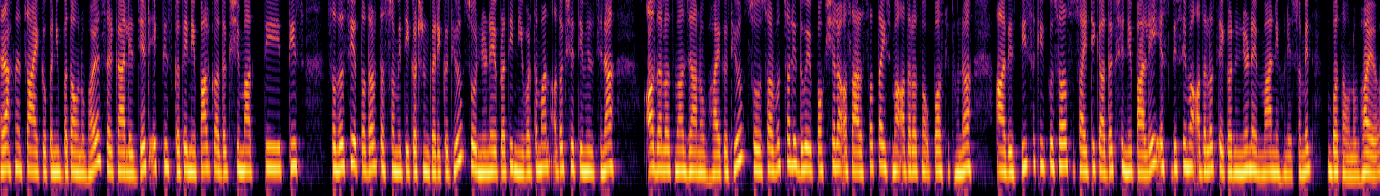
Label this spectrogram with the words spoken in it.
राख्न चाहेको पनि बताउनुभयो। सरकारले जेठ एकतिस गते नेपालको अध्यक्षमा तेत्तिस सदस्यीय तदर्थ समिति गठन गरेको थियो। सो निर्णयप्रति निवर्तमान अध्यक्ष तिमिल सिन्हा अदालतमा जानु भएको थियो। सो सर्वोच्चले दुवै पक्षलाई असार सत्ताइसमा अदालतमा उपस्थित हुन आदेश दिइसकेको छ। सोसाइटीका अध्यक्ष नेपालले यस विषयमा अदालतले गर्ने निर्णय मान्य हुने समेत बताउनुभयो।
